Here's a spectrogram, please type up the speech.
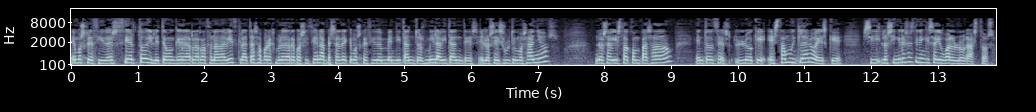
Hemos crecido, es cierto, y le tengo que dar la razón a David, que la tasa, por ejemplo, de reposición, a pesar de que hemos crecido en veintitantos mil habitantes en los seis últimos años, no se ha visto acompasado. Entonces, lo que está muy claro es que si los ingresos tienen que ser igual a los gastos,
